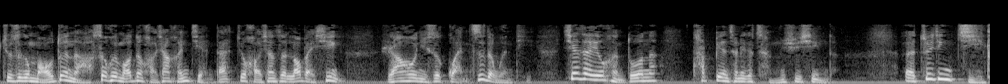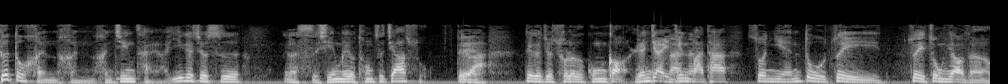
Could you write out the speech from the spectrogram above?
就是个矛盾啊，社会矛盾好像很简单，就好像是老百姓，然后你是管制的问题。现在有很多呢，它变成了一个程序性的，呃，最近几个都很很很精彩啊，一个就是呃死刑没有通知家属，对吧？那个就出了个公告，人家已经把他说年度最。最重要的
